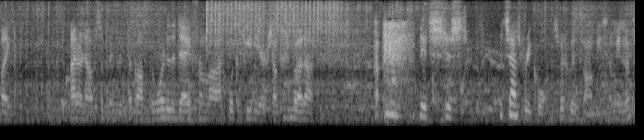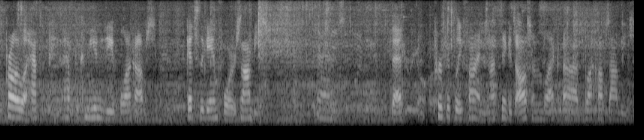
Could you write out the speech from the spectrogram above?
like, I don't know, something that took off the word of the day from uh, Wikipedia or something, but uh, it's just, it sounds pretty cool, especially with zombies. I mean, that's probably what half, half the community of Black Ops gets the game for, zombies. And that's perfectly fine, and I think it's awesome, Black, uh, Black Ops Zombies.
